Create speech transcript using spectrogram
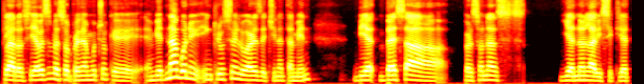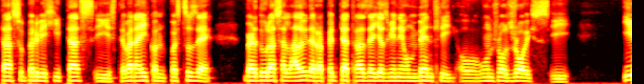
claro, sí, a veces me sorprendía mucho que en Vietnam, bueno, incluso en lugares de China también, ves a personas yendo en la bicicleta súper viejitas y este, van ahí con puestos de verduras al lado y de repente atrás de ellos viene un Bentley o un Rolls Royce y, y,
